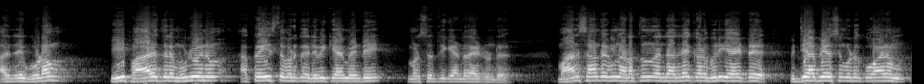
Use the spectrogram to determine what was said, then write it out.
അതിന്റെ ഗുണം ഈ ഭാരതത്തിലെ മുഴുവനും അക്രൈസ്തവർക്ക് ലഭിക്കാൻ വേണ്ടി നമ്മൾ ശ്രദ്ധിക്കേണ്ടതായിട്ടുണ്ട്. മാനസാന്തരങ്ങൾ നടത്തുന്നതല്ല അതിനേക്കാൾ ഉപരിയായിട്ട് വിദ്യാഭ്യാസം കൊടുക്കുവാനും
